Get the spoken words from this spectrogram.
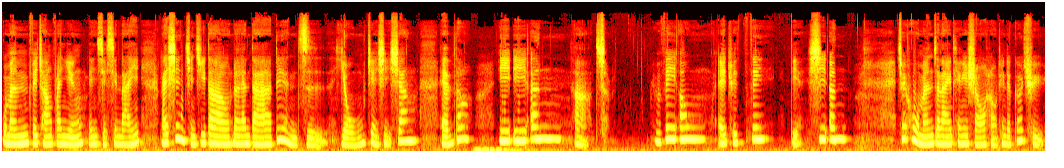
我们非常欢迎您写信来，来信请寄到乐安达电子邮件信箱，l e e n at v o h c 点 c n。最后，我们再来听一首好听的歌曲，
